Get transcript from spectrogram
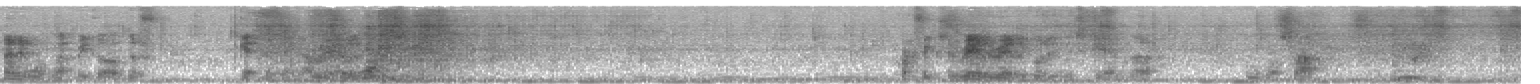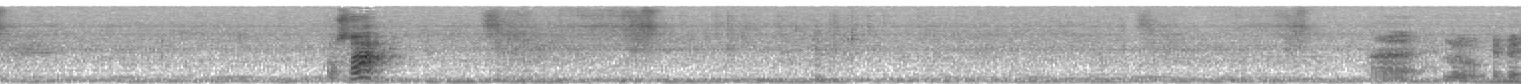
And it won't let me go the get the thing I really want. Graphics are really, really good in this game though. Ooh, what's that? What's that? Ah, hello, baby.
